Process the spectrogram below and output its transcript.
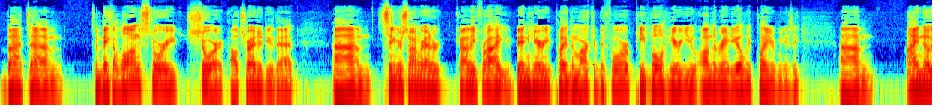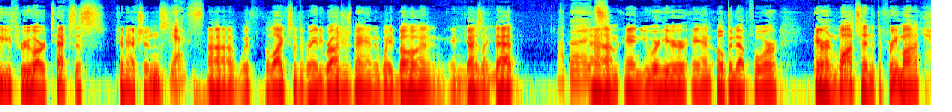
but um, to make a long story short, I'll try to do that. Um, Singer songwriter Kylie Fry, you've been here, you played the market before. People hear you on the radio. We play your music. Um, I know you through our Texas connections yes, uh, with the likes of the Randy Rogers Band and Wade Bowen and, and guys like that. my buds. Um, and you were here and opened up for Aaron Watson at the Fremont yes.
